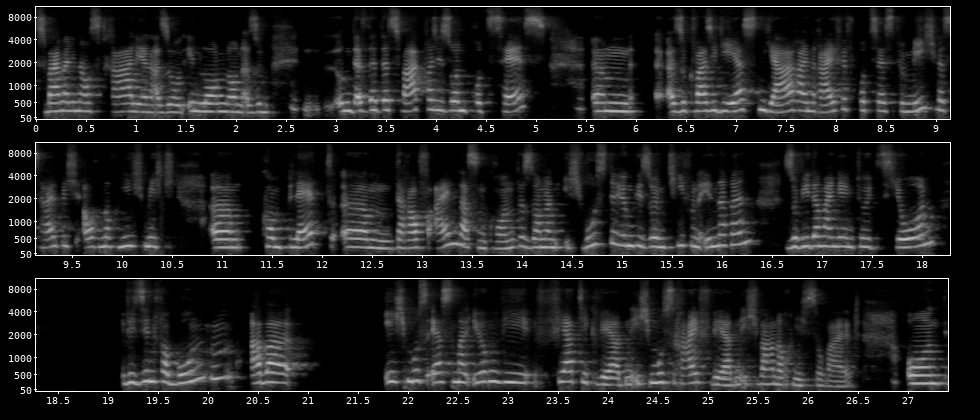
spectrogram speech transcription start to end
zweimal in Australien, also in London. Also, und das, das war quasi so ein Prozess, ähm, also quasi die ersten Jahre ein Reifeprozess für mich, weshalb ich auch noch nicht mich ähm, komplett ähm, darauf einlassen konnte, sondern ich wusste irgendwie so im tiefen Inneren, so wieder meine Intuition, wir sind verbunden, aber ich muss erstmal irgendwie fertig werden, ich muss reif werden, ich war noch nicht so weit. Und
